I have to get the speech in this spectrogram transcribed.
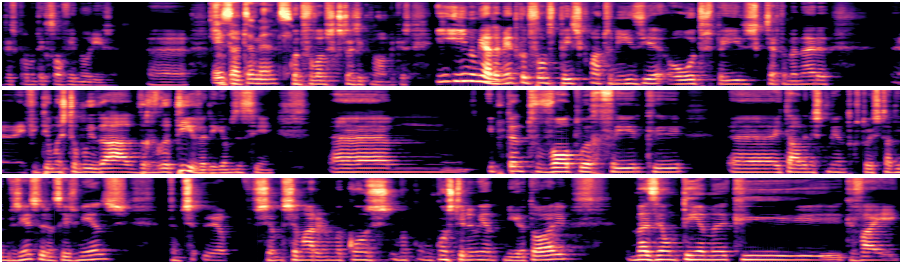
Desse problema tem que ser resolvido na origem. Uh, Exatamente. Quando falamos de questões económicas. E, e, nomeadamente, quando falamos de países como a Tunísia ou outros países que, de certa maneira, uh, enfim, têm uma estabilidade relativa, digamos assim. Uh, e, portanto, volto a referir que Uh, a Itália, neste momento, decretou este estado de emergência durante seis meses. Portanto, chamaram uma, uma, um congestionamento migratório, mas é um tema que, que vai,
